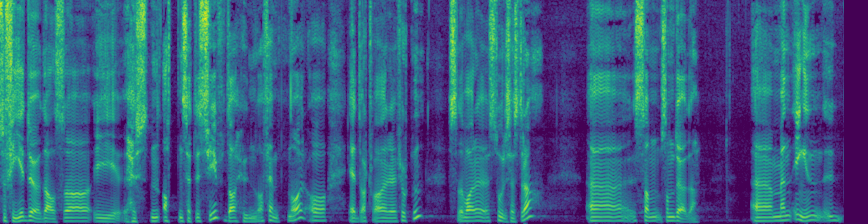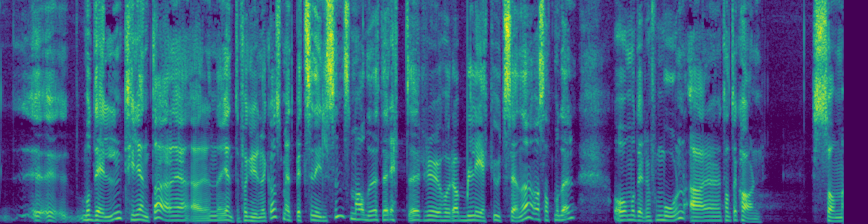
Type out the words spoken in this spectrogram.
Sofie døde altså i høsten 1877, da hun var 15 år og Edvard var 14. Så det var storesøstera som, som, døde. Uh, men ingen uh, Modellen til jenta er, en jente fra Grünerløkka som het Betzy Nilsen, som hadde dette rette, rødhåra, bleke utseendet og satt modell. Og modellen for moren er tante Karen. Som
